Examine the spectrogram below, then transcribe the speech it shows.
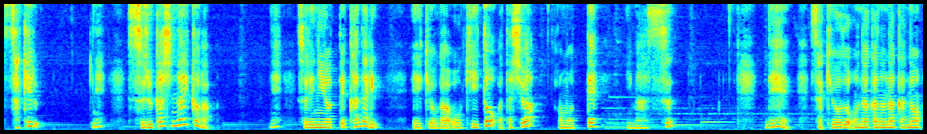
避ける。ね、するかしないかは、ね、それによってかなり影響が大きいと私は思っています。で先ほどお腹の中の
